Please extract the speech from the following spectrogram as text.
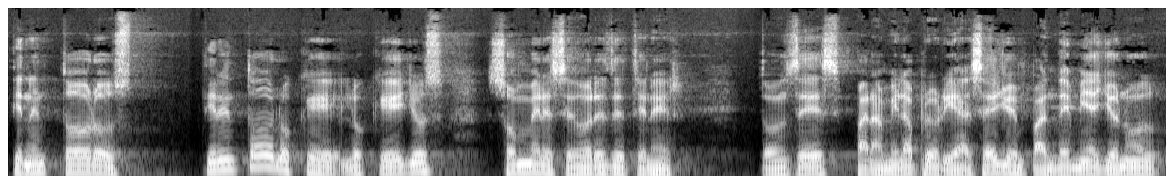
Tienen todos tienen todo lo que, lo que ellos son merecedores de tener. Entonces, para mí la prioridad es ello. En pandemia yo no,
